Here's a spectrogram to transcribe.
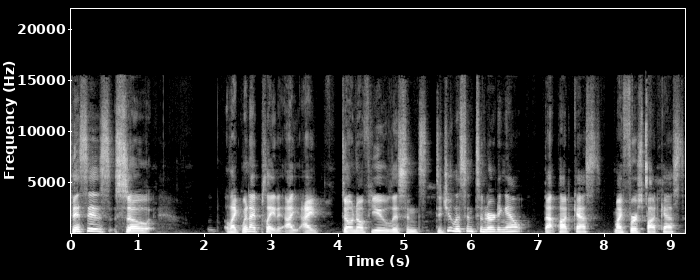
this is so like when I played it, I I don't know if you listened. Did you listen to Nerding Out that podcast? My first podcast.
